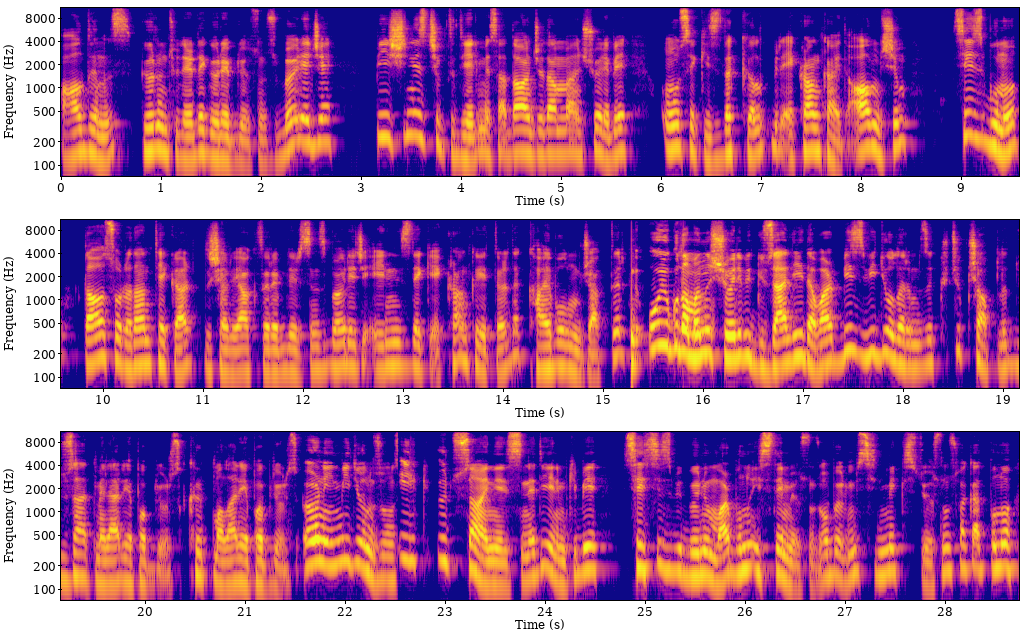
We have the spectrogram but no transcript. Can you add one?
aldığınız görüntüleri de görebiliyorsunuz. Böylece bir işiniz çıktı diyelim. Mesela daha önceden ben şöyle bir 18 dakikalık bir ekran kaydı almışım. Siz bunu daha sonradan tekrar dışarıya aktarabilirsiniz. Böylece elinizdeki ekran kayıtları da kaybolmayacaktır. Şimdi uygulamanın şöyle bir güzelliği de var. Biz videolarımızı küçük çaplı düzeltmeler yapabiliyoruz. Kırpmalar yapabiliyoruz. Örneğin videonuzun ilk 3 saniyesinde diyelim ki bir sessiz bir bölüm var. Bunu istemiyorsunuz. O bölümü silmek istiyorsunuz. Fakat bunu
